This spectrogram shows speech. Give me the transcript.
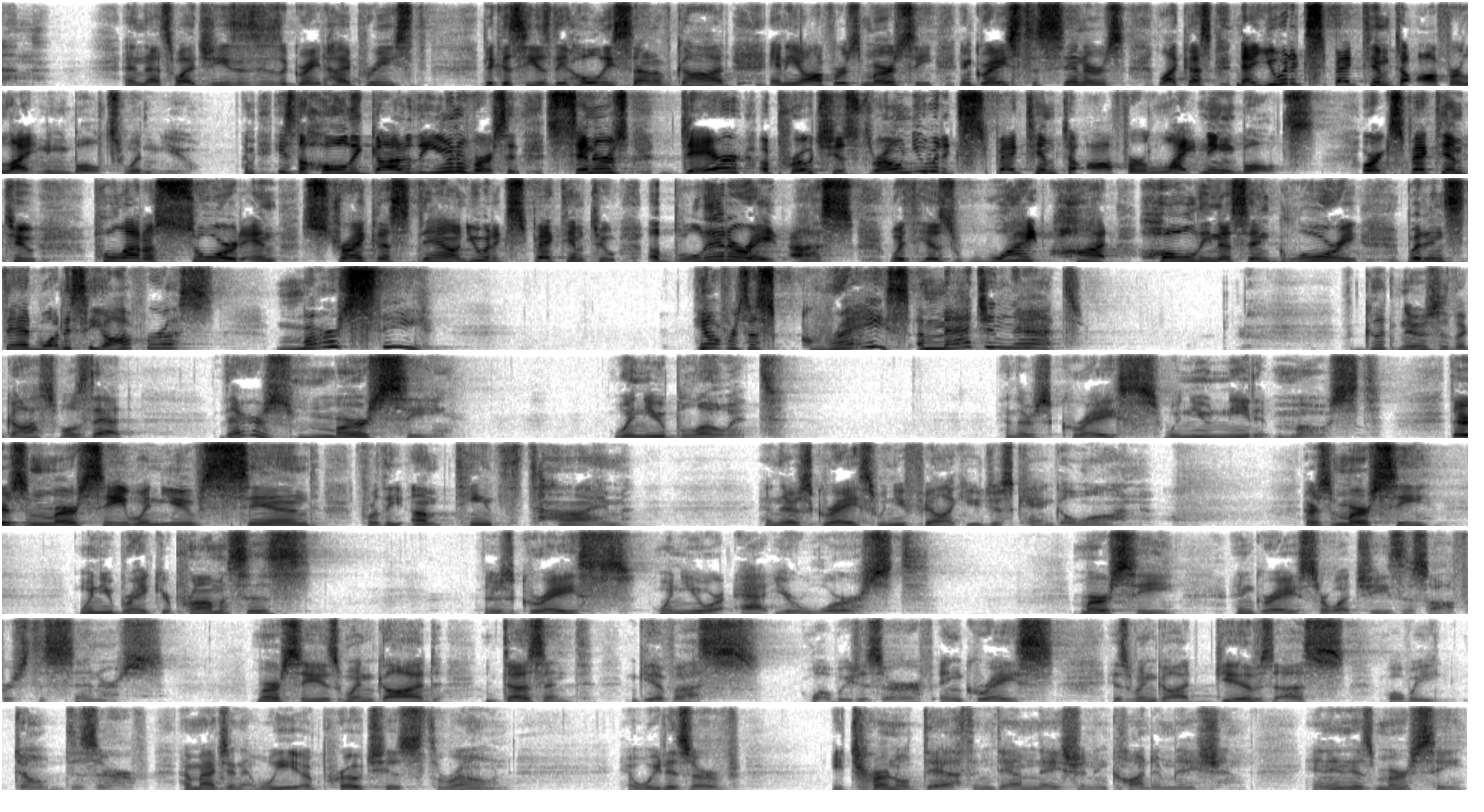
And that's why Jesus is a great high priest, because he is the Holy Son of God and he offers mercy and grace to sinners like us. Now, you would expect him to offer lightning bolts, wouldn't you? I mean, he's the holy God of the universe, and sinners dare approach his throne. You would expect him to offer lightning bolts or expect him to pull out a sword and strike us down. You would expect him to obliterate us with his white hot holiness and glory. But instead, what does he offer us? Mercy. He offers us grace. Imagine that. The good news of the gospel is that there's mercy when you blow it, and there's grace when you need it most. There's mercy when you've sinned for the umpteenth time, and there's grace when you feel like you just can't go on. There's mercy when you break your promises, there's grace when you are at your worst. Mercy and grace are what Jesus offers to sinners. Mercy is when God doesn't give us what we deserve, and grace is when God gives us what we don't deserve. Imagine that we approach his throne and we deserve eternal death and damnation and condemnation. And in his mercy,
